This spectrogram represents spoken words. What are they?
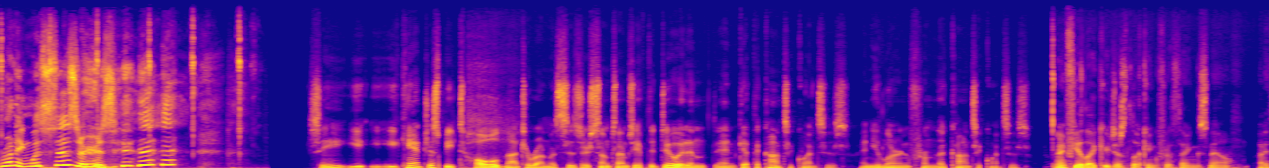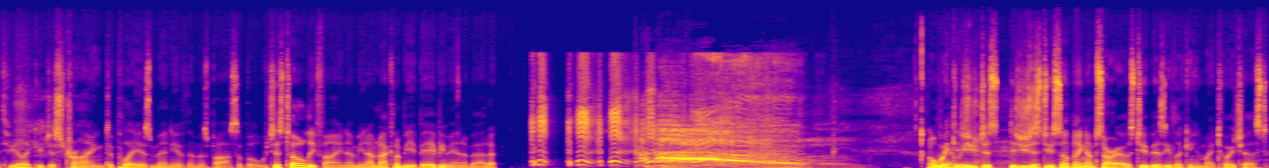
Running with scissors. See, you, you can't just be told not to run with scissors. Sometimes you have to do it and, and get the consequences, and you learn from the consequences. I feel like you're just looking for things now. I feel like you're just trying to play as many of them as possible, which is totally fine. I mean, I'm not going to be a baby man about it. Oh wait, did we- you just did you just do something? I'm sorry, I was too busy looking in my toy chest.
